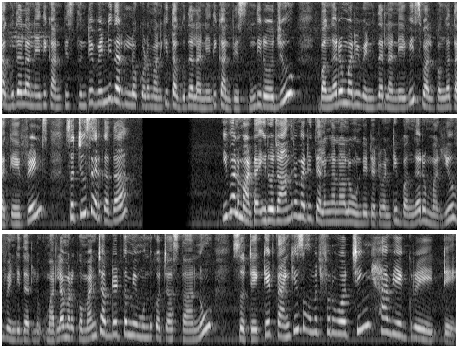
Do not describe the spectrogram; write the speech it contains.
తగ్గుదల అనేది కనిపిస్తుంటే వెండి ధరల్లో కూడా మనకి తగ్గుదల అనేది కనిపిస్తుంది. ఈరోజు బంగారం మరియు వెండి ధరలు అనేవి స్వల్పంగా తగ్గాయి ఫ్రెండ్స్. సో చూశారు కదా ఇవన్నమాట ఈరోజు ఆంధ్ర మరియు తెలంగాణలో ఉండేటటువంటి బంగారం మరియు వెండి ధరలు. మరలా మరొక మంచి అప్డేట్తో మీ ముందుకు వచ్చేస్తాను. So take care thank you so much for watching have a great day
